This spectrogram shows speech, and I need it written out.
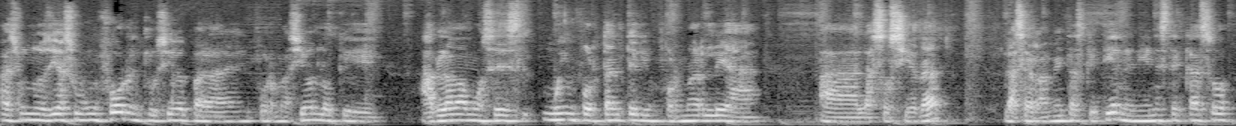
hace unos días hubo un foro inclusive para información. Lo que hablábamos es muy importante el informarle a, la sociedad las herramientas que tienen. Y en este caso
